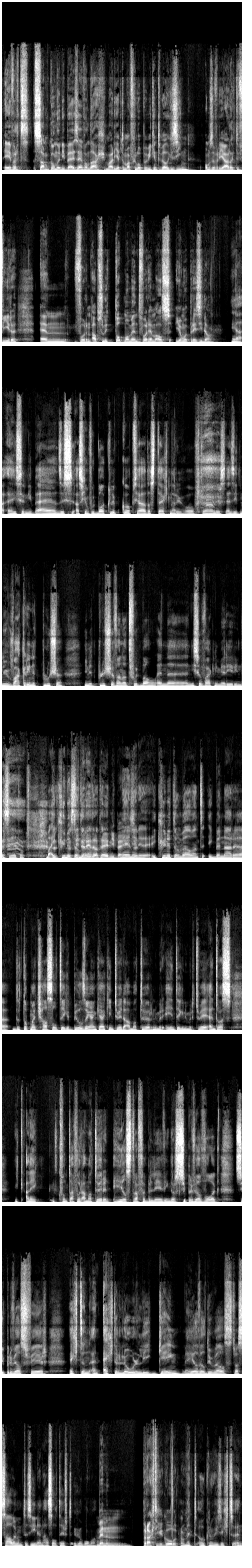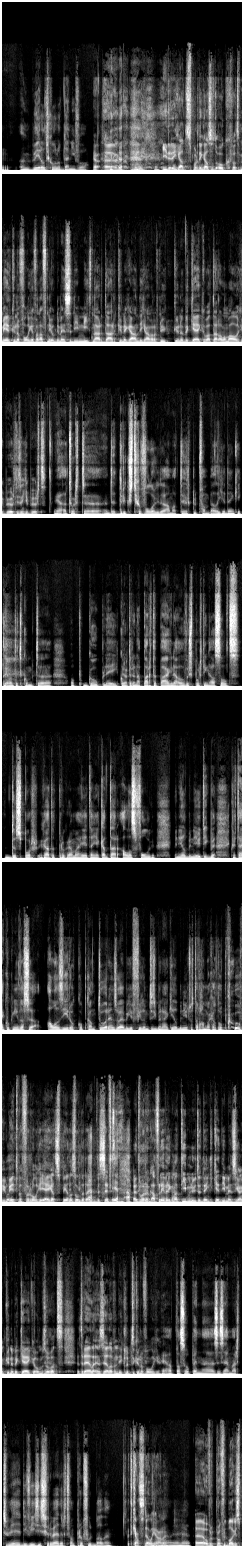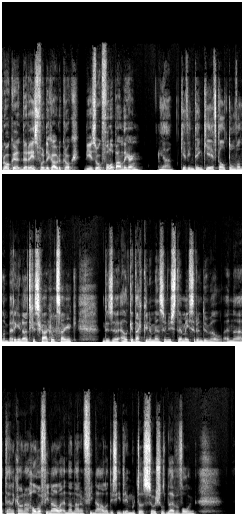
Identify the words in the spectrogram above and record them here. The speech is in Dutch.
Evert, Sam kon er niet bij zijn vandaag, maar je hebt hem afgelopen weekend wel gezien om zijn verjaardag te vieren. En voor een absoluut topmoment voor hem als jonge president. Ja, hij is er niet bij. Dus als je een voetbalclub koopt, ja, dat stijgt naar je hoofd. Hè. Dus hij zit nu vaker in het ploesje, in het ploesje van het voetbal en uh, niet zo vaak niet meer hier in de zetel. Maar ik gun dat het hem is niet de reden dat hij er niet bij Nee, is. nee, hè? nee. Ik gun het hem wel, want ik ben naar uh, de topmatch Hassel tegen Bilze gaan kijken, in tweede amateur, nummer 1 tegen nummer 2. En het was... Ik, allez, ik vond dat voor amateur een heel straffe beleving. Er was superveel volk, superveel sfeer. Echt een, een echte lower league game met heel veel duels. Het was zalig om te zien en Hasselt heeft gewonnen. Met een prachtige goal ook nog. Met ook nog eens echt een, een wereldgoal op dat niveau. Ja, um, iedereen gaat Sporting Hasselt ook wat meer kunnen volgen vanaf nu. Ook de mensen die niet naar daar kunnen gaan, die gaan vanaf nu kunnen bekijken wat daar allemaal gebeurd is en gebeurt. Ja, het wordt uh, de drukst gevolgde amateurclub van België, denk ik. Hè? Want het komt uh, op GoPlay. Komt ja. er een aparte pagina over Sporting Hasselt. De Spor gaat het programma heten. En je kan daar alles volgen. Ik ben heel benieuwd. Ik, ben, ik weet eigenlijk ook niet of dat ze alles hier ook op kantoor en zo hebben gefilmd. Dus ik ben eigenlijk heel benieuwd wat er allemaal gaat opkomen. Wie weet wat voor rol jij gaat spelen zonder dat je het beseft. ja. Het worden ook afleveringen van 10 minuten, denk ik, hè, die mensen gaan kunnen bekijken om zo wat het reilen en zeilen van die club te kunnen volgen. Ja, pas op. En uh, ze zijn maar twee divisies verwijderd van profvoetbal. Het kan snel gaan. Hè? Ja, ja, uh, over profvoetbal gesproken, de race voor de Gouden Krok, die is ook volop aan de gang. Ja, Kevin Denke heeft al Tom van den Bergen uitgeschakeld, zag ik. Dus uh, elke dag kunnen mensen nu stemmen, is er een duel. En uh, uiteindelijk gaan we naar een halve finale en dan naar een finale. Dus iedereen moet de socials blijven volgen.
